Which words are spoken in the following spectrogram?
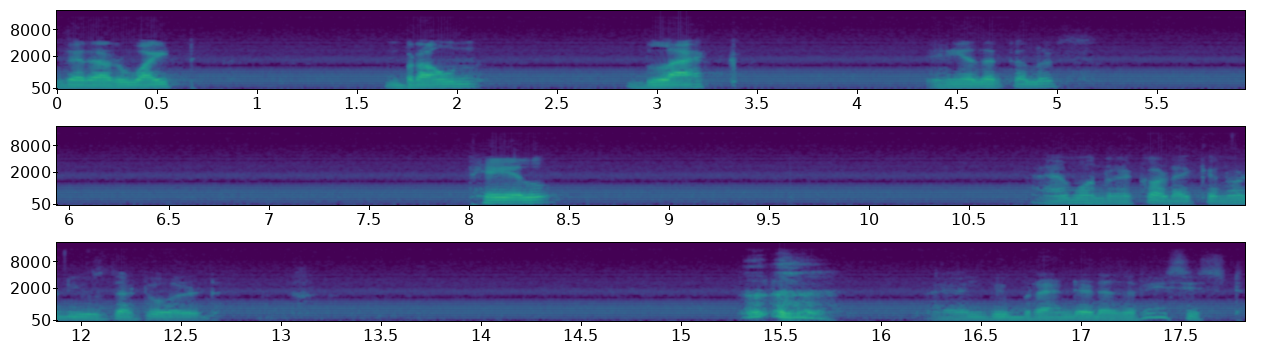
There are white, brown, black, any other colors? Pale. I am on record, I cannot use that word. I will be branded as a racist.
